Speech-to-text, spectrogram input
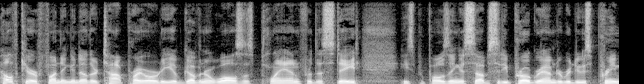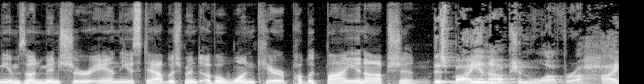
Healthcare funding, another top priority of Governor Walz's plan for the state. He's proposing a subsidy program to reduce premiums on MNsure and the establishment of a one care public buy in option. This buy in option will offer a high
